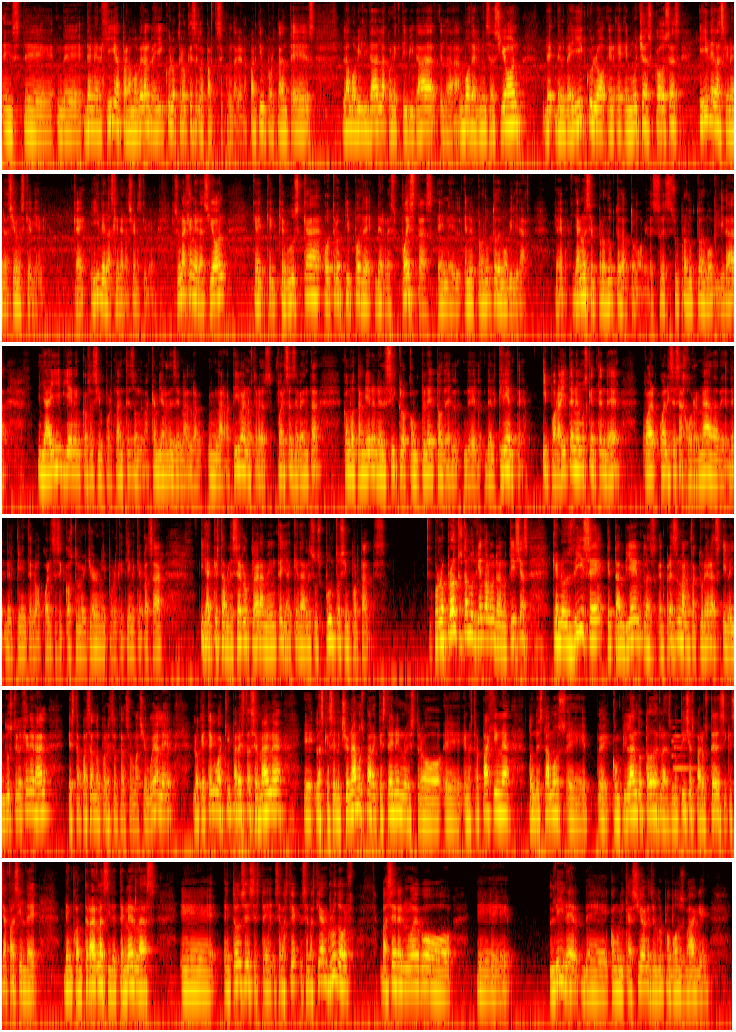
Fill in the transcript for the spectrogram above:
este, de, energía para mover al vehículo, creo que esa es la parte secundaria. La parte importante es la movilidad, la conectividad, la modernización del vehículo en, muchas cosas y de las generaciones que vienen. ¿okay? Y de las generaciones que vienen. Es una generación que, busca otro tipo de, respuestas en el, en el, producto de movilidad. Ya no es el producto de automóvil, es, es un producto de movilidad. Y ahí vienen cosas importantes donde va a cambiar desde la, narrativa en nuestras fuerzas de venta, como también en el ciclo completo del, del, del cliente. Y por ahí tenemos que entender cuál, cuál es esa jornada del cliente, ¿no? cuál es ese customer journey por el que tiene que pasar y hay que establecerlo claramente y hay que darle sus puntos importantes. Por lo pronto estamos viendo algo en las noticias que nos dice que también las empresas manufactureras y la industria en general está pasando por esta transformación. Voy a leer lo que tengo aquí para esta semana, eh, las que seleccionamos para que estén en, nuestro, eh, en nuestra página donde estamos eh, compilando todas las noticias para ustedes y que sea fácil de, de encontrarlas y de tenerlas. Entonces, este, Sebastián, Sebastián Rudolph va a ser el nuevo líder de comunicaciones del grupo Volkswagen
